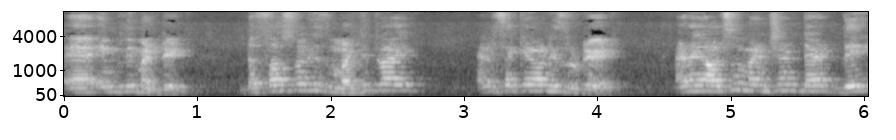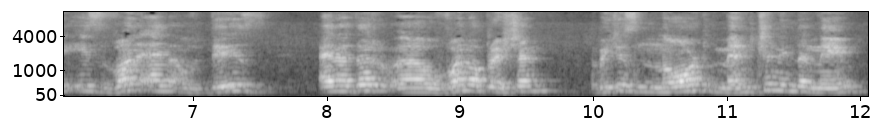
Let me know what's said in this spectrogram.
uh, implemented. The first one is multiply and second one is rotate. And i also mentioned that there is one and there is another uh, one operation which is not mentioned in the name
